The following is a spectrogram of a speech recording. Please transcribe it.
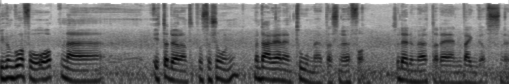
Du kan gå for å åpne ytterdøren på stasjonen, men der er det en to meter snøfonn. Så det du møter, det er en vegg av snø.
